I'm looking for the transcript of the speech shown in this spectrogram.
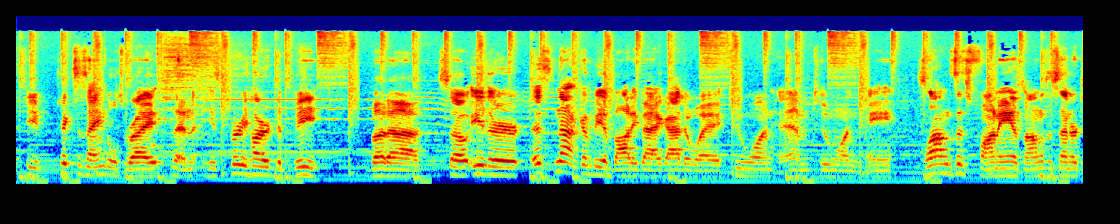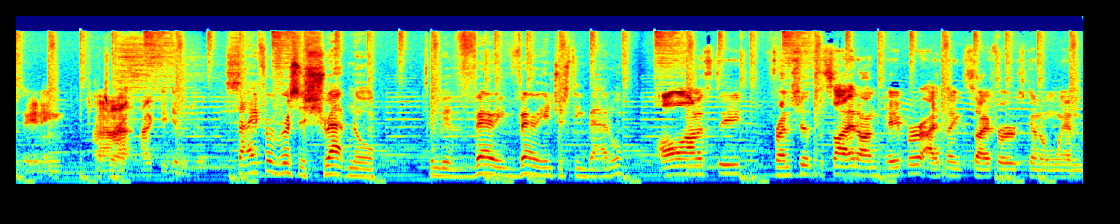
if he picks his angles right, then he's pretty hard to beat. But uh, so either it's not gonna be a body bag either way. Two one him, two one me. As long as it's funny, as long as it's entertaining, That's uh, right. I, I could give a shit. Cypher versus Shrapnel. It's gonna be a very, very interesting battle. All honesty, friendships aside, on paper, I think Cypher's gonna win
